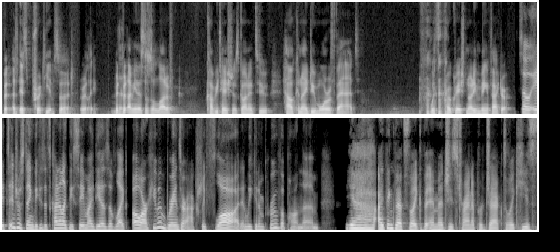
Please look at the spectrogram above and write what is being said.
But it's pretty absurd, really. But, but I mean, this is a lot of computation has gone into how can I do more of that with procreation not even being a factor. So it's interesting because it's kind of like these same ideas of like, oh, our human brains are actually flawed and we can improve upon them. Yeah, I think that's like the image he's trying to project. Like he's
